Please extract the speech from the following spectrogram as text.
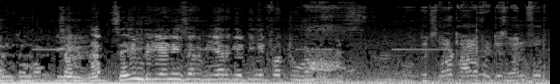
one. Sir, that same biryani, sir, we are getting it for 200 rupees. It's not half, it is one fourth.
